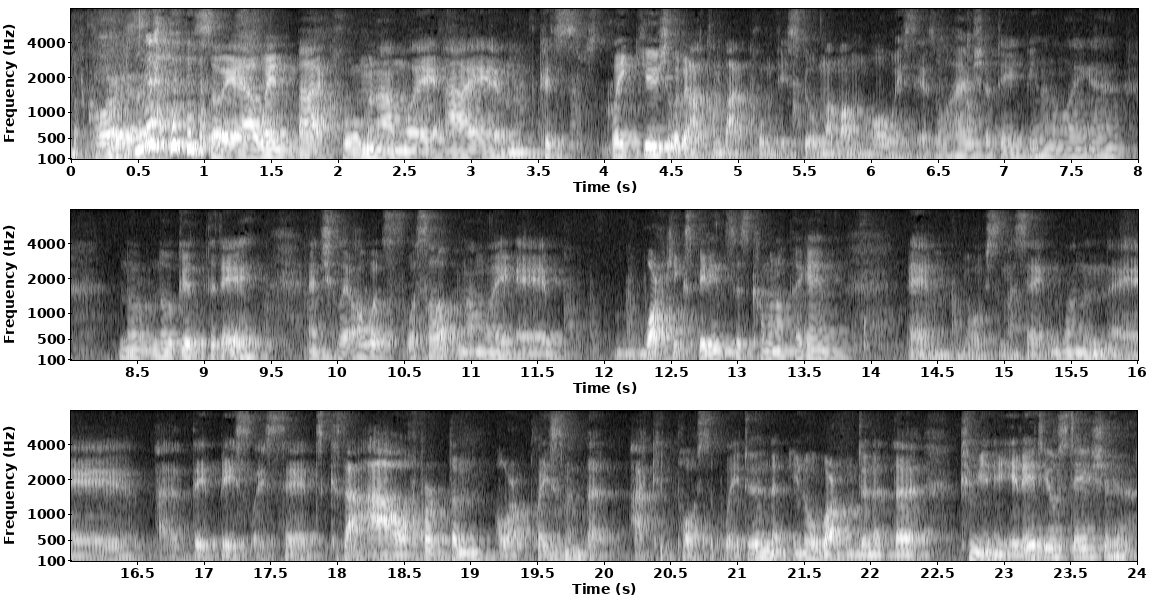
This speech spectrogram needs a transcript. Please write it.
of course. so yeah, I went back home and I'm like, I am, because like usually when I come back home from school, my mum always says, oh, how's your day been? And I'm like, eh, no, no good today. And she's like, oh, what's, what's up? And I'm like, eh, work experience is coming up again. Um, obviously my second one, and uh, uh, they basically said because I, I offered them a work placement that I could possibly do, and that, you know, work I'm doing at the community radio station. Yeah.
